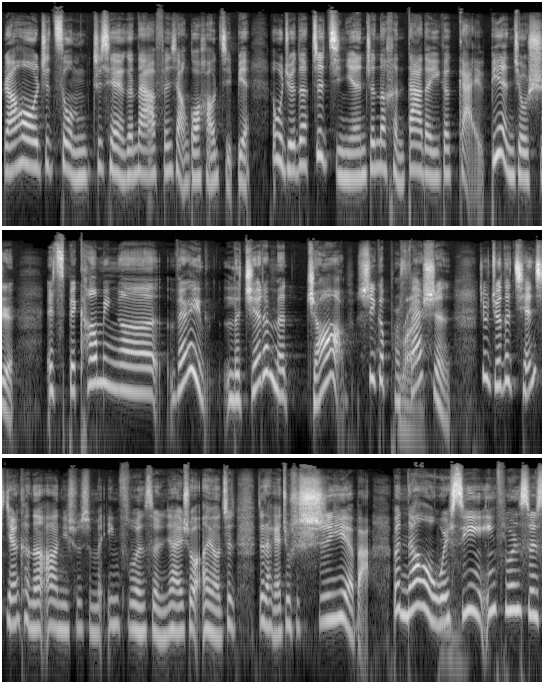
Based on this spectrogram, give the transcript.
然后这次我们之前也跟大家分享过好几遍。那我觉得这几年真的很大的一个改变就是，it's becoming a very legitimate job，是一个 profession。就觉得前几年可能啊，你说什么 influencer，人家还说，哎呦，这这大概就是失业吧。But now we're seeing influencers,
